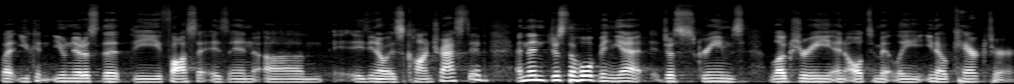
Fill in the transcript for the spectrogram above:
but you can you notice that the faucet is in, um, is, you know, is contrasted, and then just the whole vignette just screams luxury and ultimately, you know, character.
